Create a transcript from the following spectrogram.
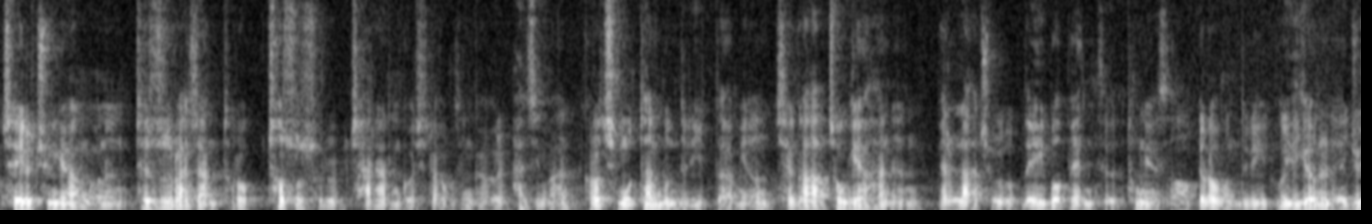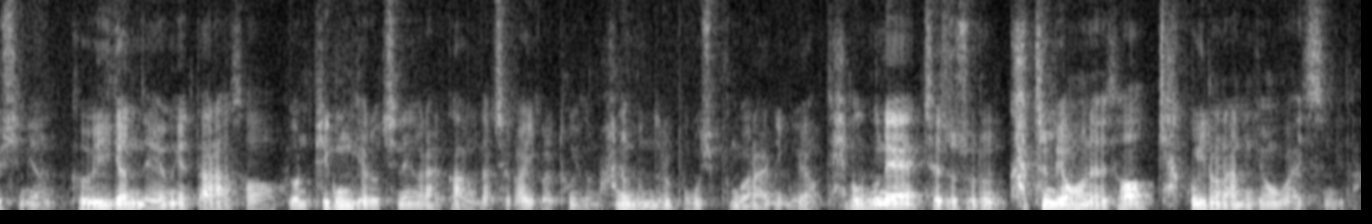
제일 중요한 거는 재수술하지 않도록 첫 수술을 잘하는 것이라고 생각을 하지만 그렇지 못한 분들이 있다면 제가 소개하는 벨라주 네이버 밴드 통해서 여러분들이 의견을 내주시면 그 의견 내용에 따라서 이건 비공개로 진행을 할까 합니다. 제가 이걸 통해서 많은 분들을 보고 싶은 건 아니고요. 대부분의 재수술은 같은 병원에서 자꾸 일어나는 경우가 있습니다.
